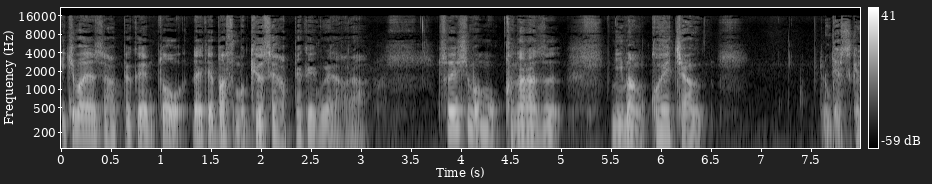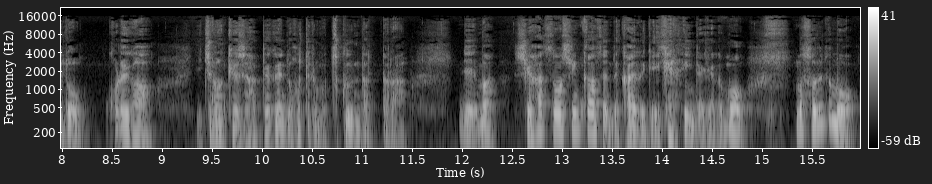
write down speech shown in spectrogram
1万4800円と大体バスも9800円ぐらいだから、それにしてももう必ず2万超えちゃうんですけど、これが1万9800円でホテルも着くんだったら、で、まあ、始発の新幹線で帰んなきゃいけないんだけども、まあ、それでも、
